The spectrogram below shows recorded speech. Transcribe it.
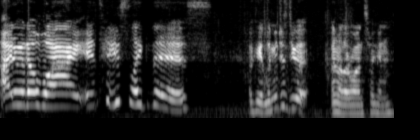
I don't know why it tastes like this. Okay, let me just do it another one so I can.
